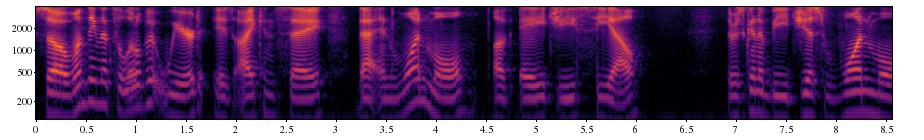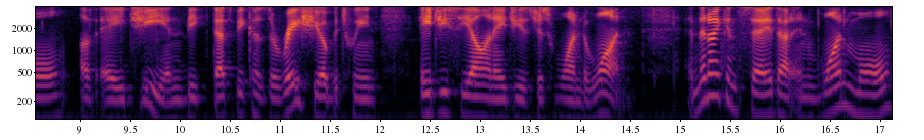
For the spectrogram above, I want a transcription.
So one thing that's a little bit weird is I can say that in one mole of AgCl, there's going to be just one mole of Ag, and be, that's because the ratio between AgCl and Ag is just 1 to 1. And then I can say that in one mole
